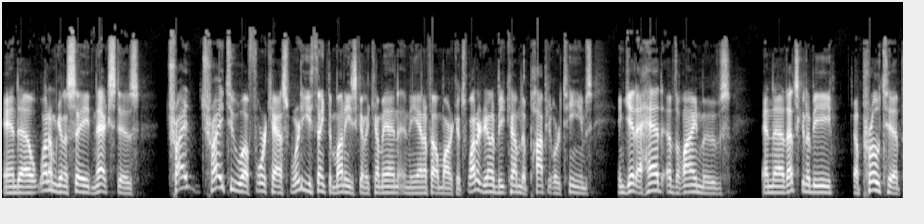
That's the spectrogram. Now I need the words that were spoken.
And uh, what I'm going to say next is try try to uh, forecast where do you think the money is going to come in in the NFL markets? What are going to become the popular teams? And get ahead of the line moves. And uh, that's going to be a pro tip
